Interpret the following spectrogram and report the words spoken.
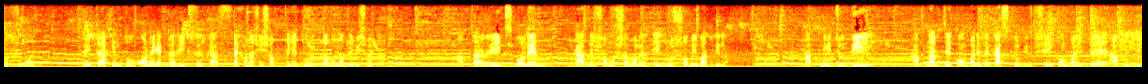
সবসময়। এটা কিন্তু অনেক একটা রিক্সের কাজ। এখন আসি সব থেকে গুরুত্বপূর্ণ যে বিষয়টা। আপনার রিক্স বলেন, কাজের সমস্যা বলেন, এগুলো সবই বাদ দিলাম। আপনি যদি আপনার যে কোম্পানিতে কাজ করবেন, সেই কোম্পানিতে আপনি যদি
